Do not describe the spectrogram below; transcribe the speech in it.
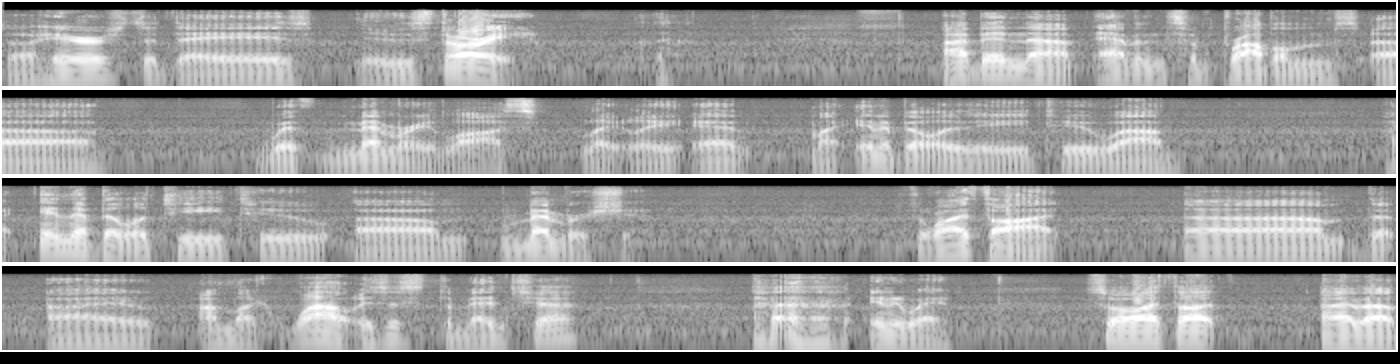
So here's today's news story. I've been uh, having some problems uh, with memory loss lately, and my inability to uh, my inability to um, remember shit. So I thought um, that I I'm like, wow, is this dementia? anyway, so I thought I've uh,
